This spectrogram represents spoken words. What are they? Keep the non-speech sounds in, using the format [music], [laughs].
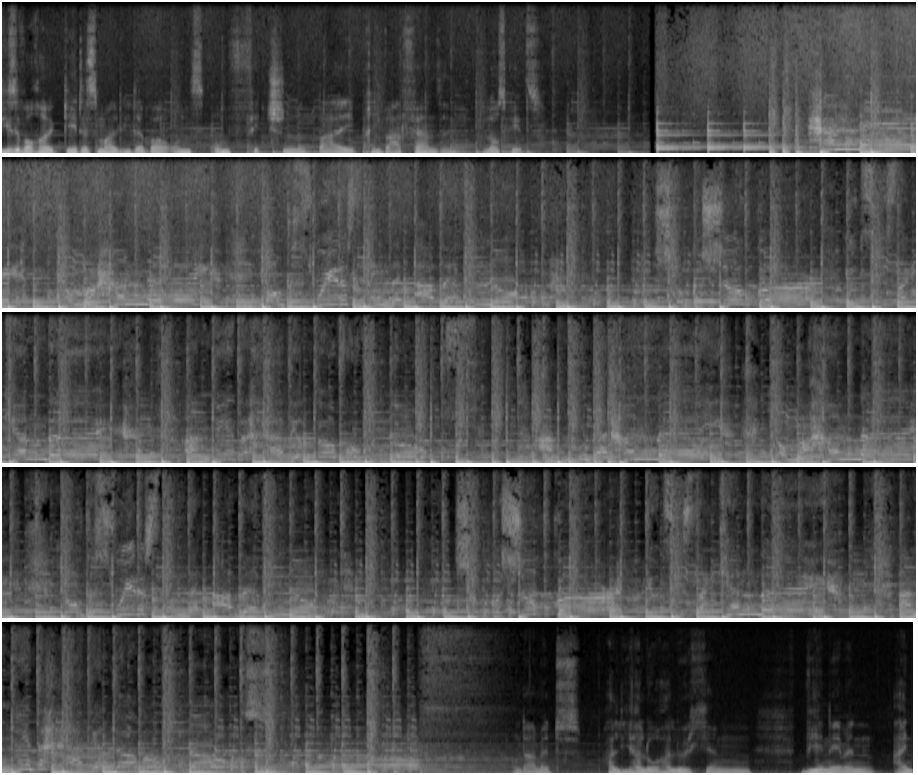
Diese Woche geht es mal wieder bei uns um Fiction bei Privatfernsehen. Los geht's.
